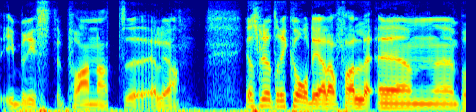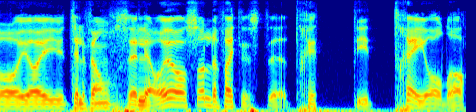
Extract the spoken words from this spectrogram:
i brist på annat, eller ja, jag slog ett rekord i alla fall ehm, på, jag är ju telefonförsäljare och jag sålde faktiskt 30 33 ordrar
